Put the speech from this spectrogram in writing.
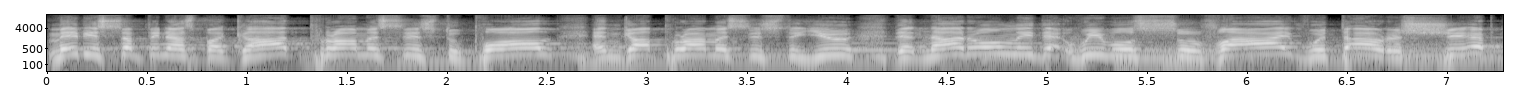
Maybe something else, but God promises to Paul and God promises to you that not only that we will survive without a ship,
